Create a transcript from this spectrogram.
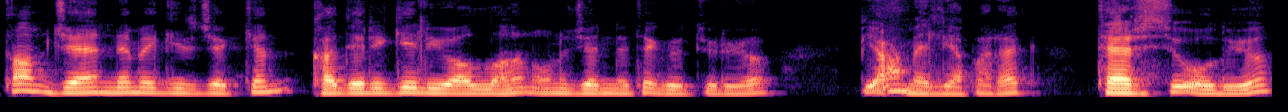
tam cehenneme girecekken kaderi geliyor Allah'ın onu cennete götürüyor. Bir amel yaparak tersi oluyor.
